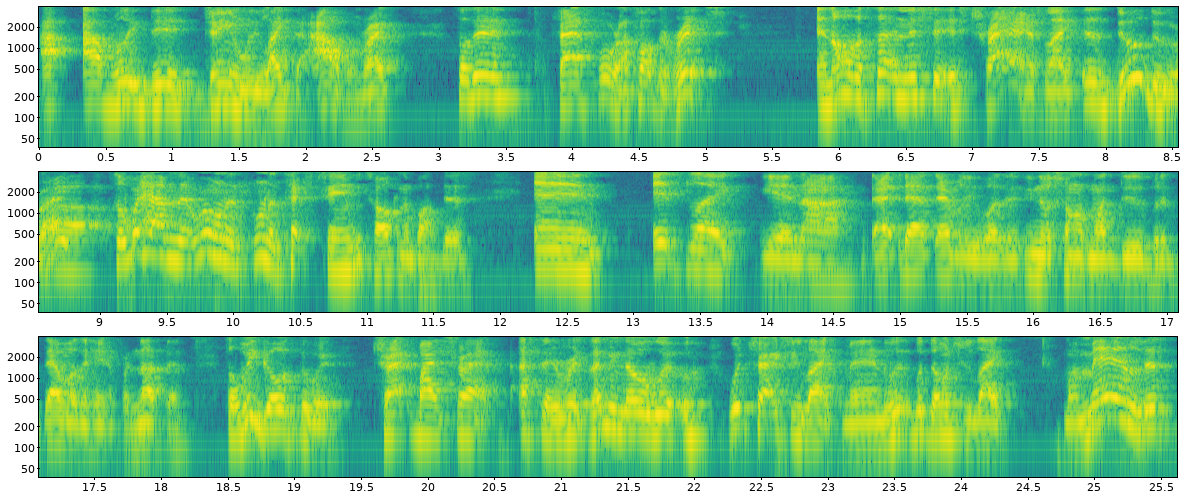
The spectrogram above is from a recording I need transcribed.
I, I really did genuinely like the album, right? So then fast forward, I talked to Rich. And all of a sudden, this shit is trash. Like it's doo doo, right? Uh. so we're having it. We're on a, we're on a text chain. We're talking about this, and it's like, yeah, nah, that, that that really wasn't. You know, Sean's my dude, but that wasn't hitting for nothing. So we go through it track by track. I say, Rich, let me know what what tracks you like, man. What, what don't you like? My man lists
